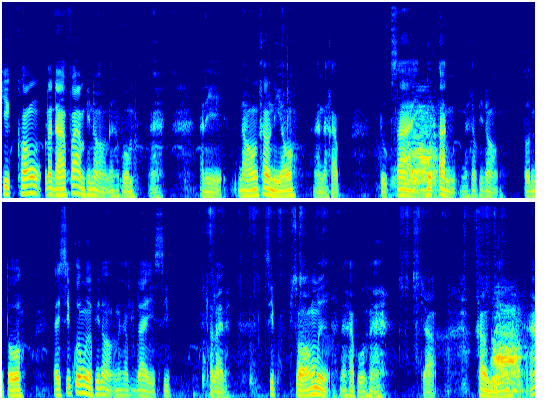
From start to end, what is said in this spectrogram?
ชิกของระดาฟาร์มพี่น้องนะครับผมอ่า อันนี้น้องข้าวเหนียวอ่านะครับดูกไส้ฮุดตันนะครับ พี่น้องต้นโตได้สิบกว่ามือพี่น้องนะครับ ได้สิบเท่าไหร่นะสิบสองมือนะครับ ผมนะเจะข้าวเหนียวอ้า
